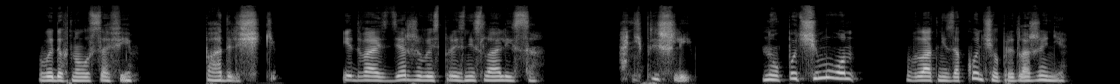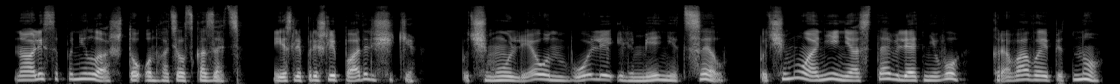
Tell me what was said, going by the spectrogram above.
— выдохнула Софи. «Падальщики!» Едва сдерживаясь, произнесла Алиса. Они пришли. Но почему он... Влад не закончил предложение, но Алиса поняла, что он хотел сказать. Если пришли падальщики, почему Леон более или менее цел? Почему они не оставили от него кровавое пятно,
